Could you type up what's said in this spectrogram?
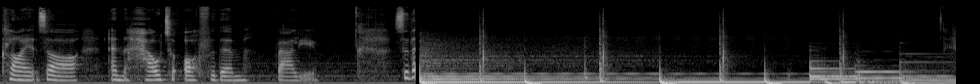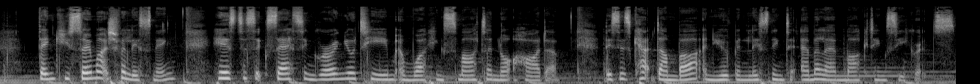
clients are and how to offer them value. So that Thank you so much for listening. Here's to success in growing your team and working smarter, not harder. This is Kat Dunbar, and you have been listening to MLM Marketing Secrets.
